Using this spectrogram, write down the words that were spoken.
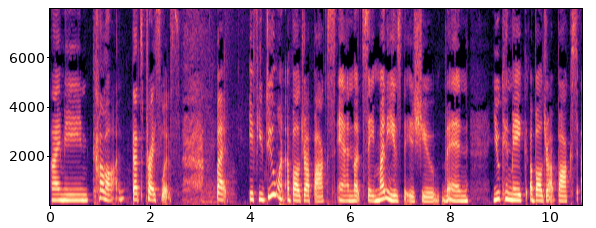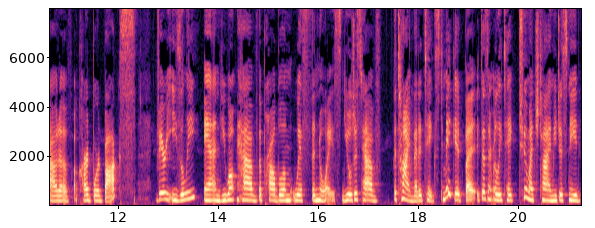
I mean, come on, that's priceless. But if you do want a ball drop box and let's say money is the issue, then you can make a ball drop box out of a cardboard box very easily and you won't have the problem with the noise. You'll just have the time that it takes to make it, but it doesn't really take too much time. You just need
